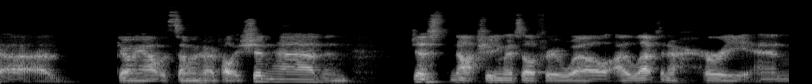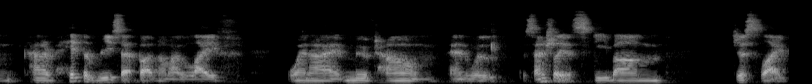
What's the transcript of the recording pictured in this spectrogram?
uh, going out with someone who I probably shouldn't have, and just not treating myself very well. I left in a hurry and kind of hit the reset button on my life when I moved home and was essentially a ski bum. Just like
